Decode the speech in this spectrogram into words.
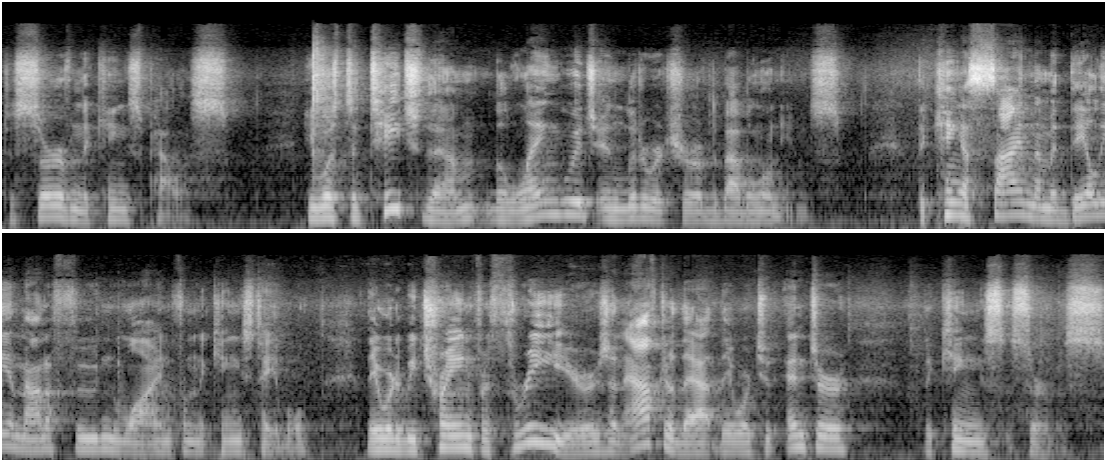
to serve in the king's palace. He was to teach them the language and literature of the Babylonians. The king assigned them a daily amount of food and wine from the king's table. They were to be trained for three years, and after that, they were to enter the king's service.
